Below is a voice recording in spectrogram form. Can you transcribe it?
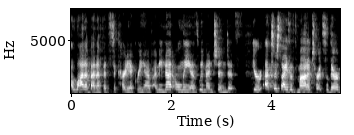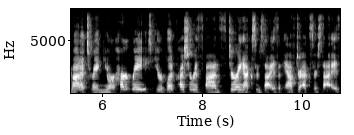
a lot of benefits to cardiac rehab. I mean, not only, as we mentioned, it's your exercise is monitored. So they're monitoring your heart rate, your blood pressure response during exercise and after exercise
